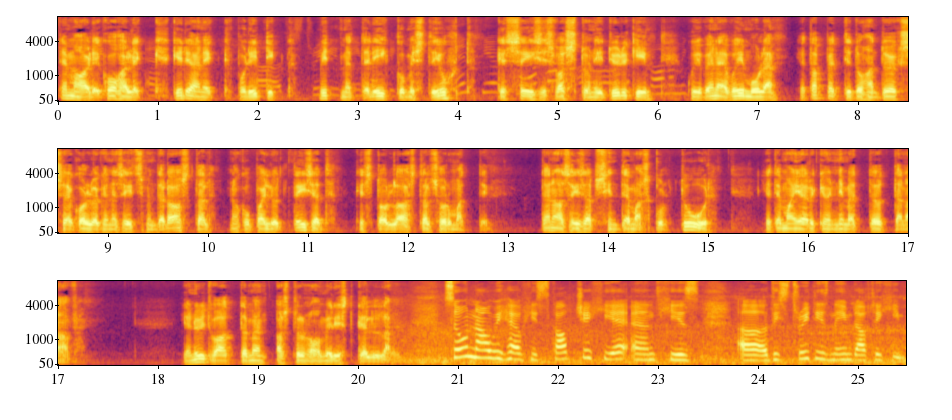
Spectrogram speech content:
tema oli kohalik kirjanik, poliitik, mitmete liikumiste juht, kes seisis vastu nii Türgi kui Vene võimule ja tapeti tuhande üheksasaja kolmekümne seitsmendal aastal, nagu paljud teised, kes tol aastal surmati. Täna seisab siin tema skulptuur ja tema järgi on nimetatud tänav ja nüüd vaatame astronoomilist kella. So now we have his sculpture here and his uh, this street is named after him.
